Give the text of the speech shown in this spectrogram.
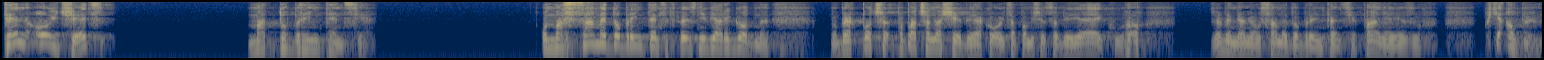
Ten ojciec ma dobre intencje. On ma same dobre intencje, to jest niewiarygodne. No bo jak popatrzę na siebie jako ojca, pomyślę sobie, jejku, o, żebym ja miał same dobre intencje. Panie Jezu, chciałbym,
